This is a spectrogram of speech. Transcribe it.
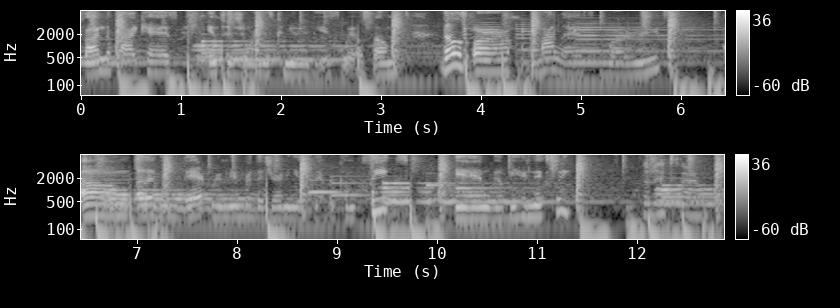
find the podcast and to join this community as well. So those are my last words. Um, other than that, remember the journey is never complete, and we'll be here next week. Until next time.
